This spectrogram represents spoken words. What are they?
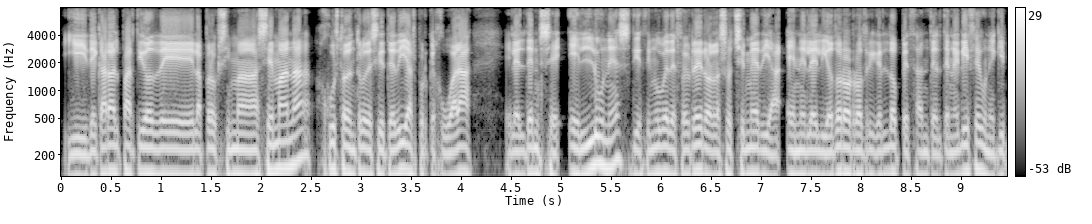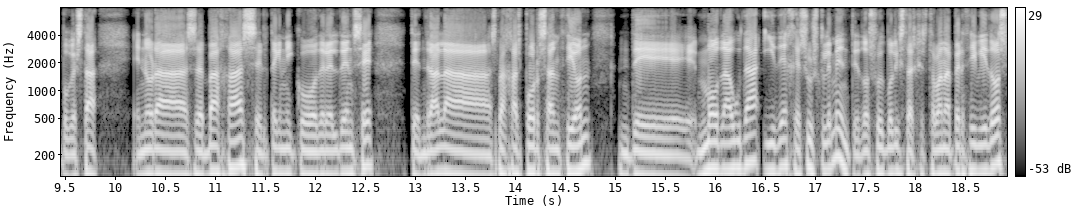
Y de cara al partido de la próxima semana, justo dentro de siete días, porque jugará el Eldense el lunes, 19 de febrero a las ocho y media, en el Heliodoro Rodríguez López ante el Tenerife, un equipo que está en horas bajas. El técnico del Eldense tendrá las bajas por sanción de Modauda y de Jesús Clemente, dos futbolistas que estaban apercibidos,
